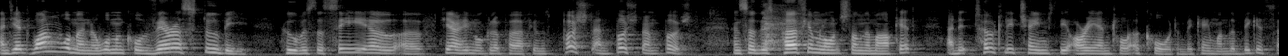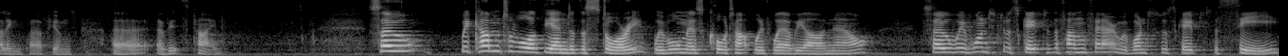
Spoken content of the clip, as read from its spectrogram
And yet, one woman, a woman called Vera Strübi, who was the CEO of Thierry Mugler Perfumes, pushed and pushed and pushed and so this perfume launched on the market, and it totally changed the Oriental Accord and became one of the biggest selling perfumes uh, of its time. So we come toward the end of the story. We've almost caught up with where we are now. So we've wanted to escape to the fun fair, and we've wanted to escape to the sea.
